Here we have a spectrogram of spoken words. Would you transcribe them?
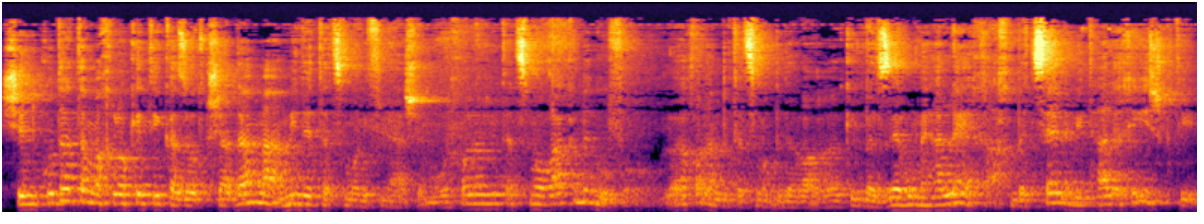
שנקודת המחלוקת היא כזאת, כשאדם מעמיד את עצמו לפני השם, הוא יכול להעמיד את עצמו רק בגופו, הוא לא יכול להעמיד את עצמו בדבר כי בזה הוא מהלך, אך בצלם יתהלך איש כתיב.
